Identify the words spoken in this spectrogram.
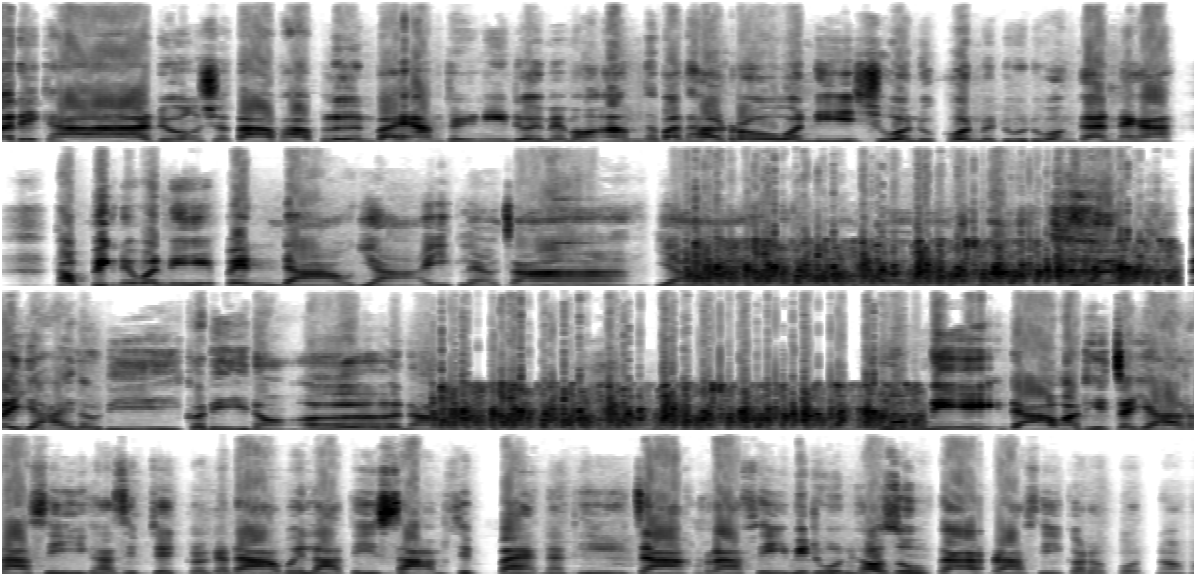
สวัสดีค่ะ ดวงชะตาพาเพลินใบอ้ำตรินีโดยแม่หมออ้ำธรรมทาโรวันนี้ชวนทุกคนมาดูดวงกันนะคะท็อปิกในวันนี้เป็นดาวย้ายอีกแล้วจ้าย้ายเออแต่ย้ายแล้วดีก็ดีเนาะเออนะ ช่งนี้ดาวอาทิตย์จะย้ายราศีค่ะ 17 กรกฎาคมเวลาตี38 นาที จากราศีมิถุนเข้าสู่ราศีกรกฎเนาะ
